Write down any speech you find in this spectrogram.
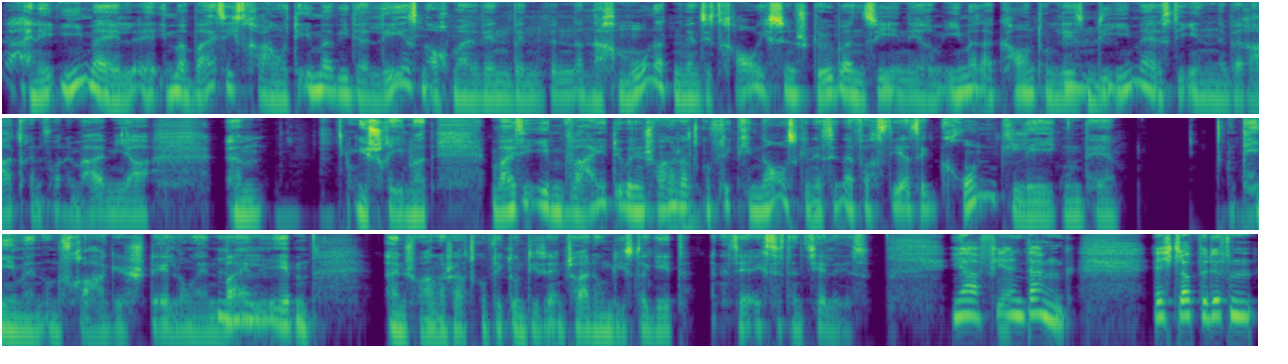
eine E-Mail äh, immer bei sich tragen und die immer wieder lesen, auch mal, wenn, wenn, wenn nach Monaten, wenn sie traurig sind, stöbern sie in ihrem E-Mail-Account und lesen Mhm. die E-Mails, die ihnen eine Beraterin vor einem halben Jahr ähm, geschrieben hat, weil sie eben weit über den Schwangerschaftskonflikt hinausgehen. Es sind einfach sehr, sehr grundlegende Themen und Fragestellungen, Mhm. weil eben ein Schwangerschaftskonflikt und diese Entscheidung, um die es da geht, eine sehr existenzielle ist. Ja, vielen Dank. Ich glaube, wir dürfen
